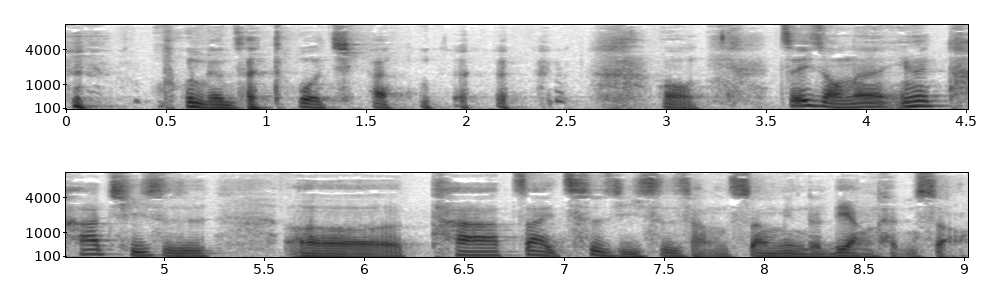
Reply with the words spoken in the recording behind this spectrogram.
不能再多讲了哦。这种呢，因为它其实呃，它在次级市场上面的量很少，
